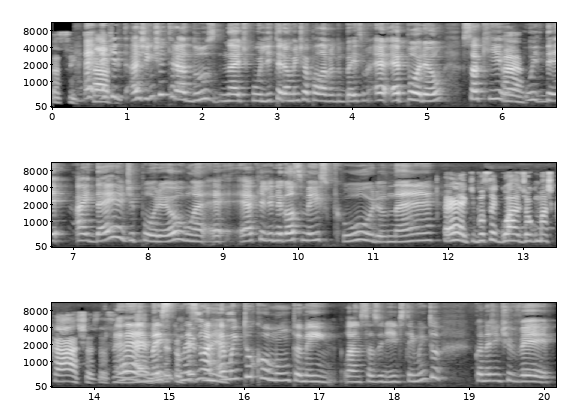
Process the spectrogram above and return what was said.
assim, é, é sabe? É que a gente traduz, né, tipo, literalmente a palavra do basement é, é porão, só que é. o ide a ideia de porão é, é, é, aquele negócio meio escuro, né? É, que você guarda, joga umas caixas, assim, É, né? mas, eu, eu mas não é, é muito comum também lá nos Estados Unidos, tem muito... Quando a gente vê,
